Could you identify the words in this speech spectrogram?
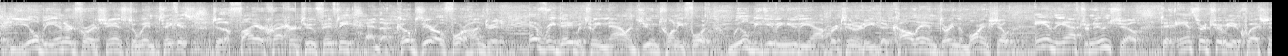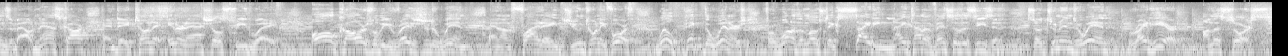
And you'll be entered for a chance to win tickets to the Firecracker 250 and the Coke Zero 400. Every day between now and June 24th, we'll be giving you the opportunity to call in during the morning show and the afternoon show to answer trivia questions about NASCAR and Daytona International Speedway. All callers will be registered to win, and on Friday, June 24th, we'll pick the winners for one of the most exciting nighttime events of the season. So tune in to win right here on The Source.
